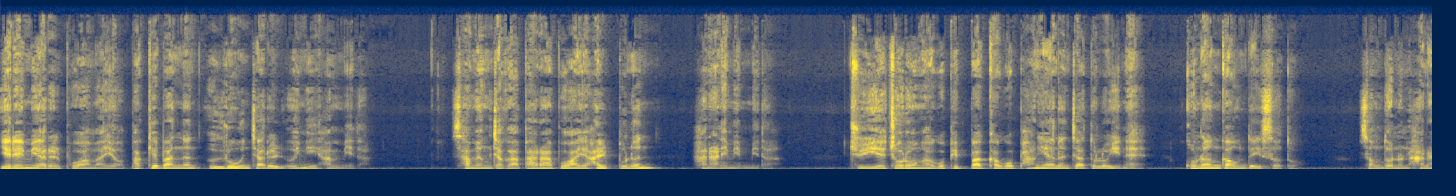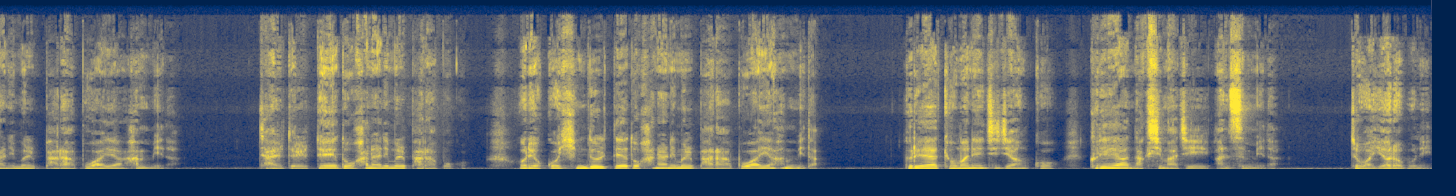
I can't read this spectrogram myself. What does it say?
예레미야를 포함하여 박해받는 의로운 자를 의미합니다. 사명자가 바라보아야 할 분은 하나님입니다. 주위에 조롱하고 핍박하고 방해하는 자들로 인해 고난 가운데 있어도 성도는 하나님을 바라보아야 합니다. 잘 될 때에도 하나님을 바라보고 어렵고 힘들 때에도 하나님을 바라보아야 합니다. 그래야 교만해지지 않고 그래야 낙심하지 않습니다. 저와 여러분이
